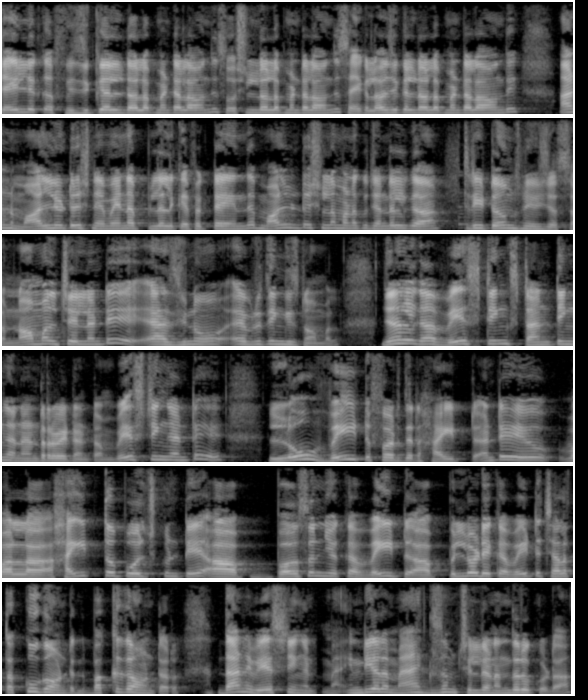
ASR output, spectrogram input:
చైల్డ్ యొక్క ఫిజికల్ డెవలప్మెంట్ ఎలా ఉంది సోషల్ డెవలప్మెంట్ ఎలా ఉంది సైకలాజికల్ డెవలప్మెంట్ ఎలా ఉంది అండ్ మాల్ న్యూట్రిషన్ ఏమైనా పిల్లలకి ఎఫెక్ట్ అయ్యింది? మాల్ న్యూట్రిషన్లో మనకు జనరల్గా త్రీ టర్మ్స్ యూజ్ చేస్తాం. నార్మల్ చైల్డ్ అంటే as you know everything is normal జనరల్గా wasting stunting and under weight అంటాం. వేస్టింగ్ అంటే లో వెయిట్ ఫర్ దర్ హైట్ అంటే వాళ్ళ వాళ్ళ హైట్తో పోల్చుకుంటే ఆ పర్సన్ యొక్క వెయిట్ ఆ పిల్లోడి యొక్క వెయిట్ చాలా తక్కువగా ఉంటుంది బక్కగా ఉంటారు. దాన్ని వేస్టింగ్ అంటే ఇండియాలో మ్యాక్సిమం చిల్డ్రన్ అందరూ కూడా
